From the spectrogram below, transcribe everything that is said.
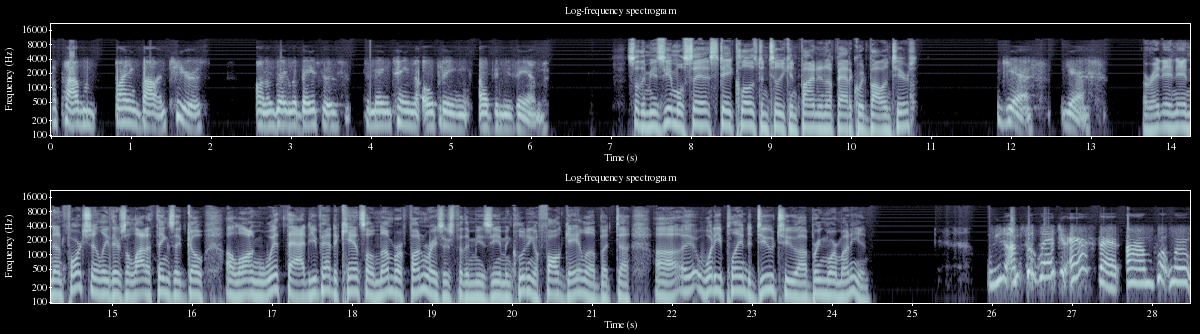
a problem finding volunteers on a regular basis to maintain the opening of the museum. So the museum will stay closed until you can find enough adequate volunteers? Yes, yes. All right, and, and unfortunately, there's a lot of things that go along with that. You've had to cancel a number of fundraisers for the museum, including a fall gala. But uh, uh, what do you plan to do to uh, bring more money in? Well, you know, I'm so glad you asked that. Um, what we're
